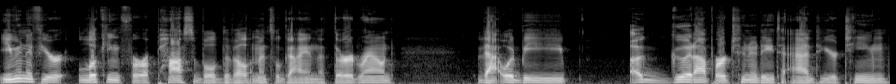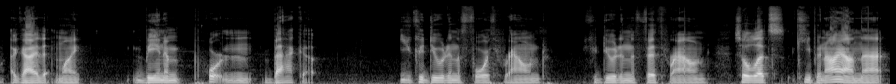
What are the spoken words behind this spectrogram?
Even if you're looking for a possible developmental guy in the third round, that would be a good opportunity to add to your team a guy that might be an important backup you could do it in the fourth round. You could do it in the fifth round. So let's keep an eye on that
